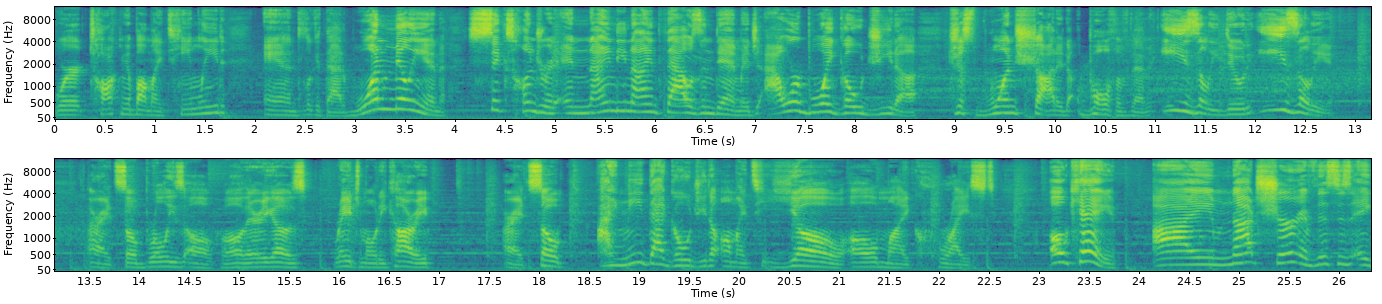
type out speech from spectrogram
were talking about my team lead, and look at that, 1,699,000 damage. Our boy Gogeta just one-shotted both of them. Easily, dude, easily. Alright, so Broly's, oh, oh, there he goes. Rage mode, Ikari. Alright, so I need that Gogeta on my team. Yo, oh my Christ. Okay, I'm not sure if this is a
